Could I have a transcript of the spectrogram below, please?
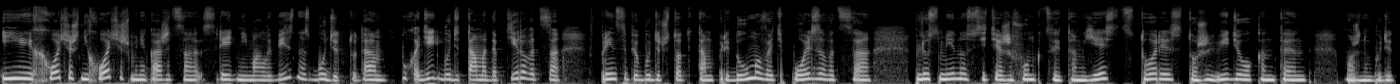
И хочешь, не хочешь, мне кажется, средний и малый бизнес будет туда уходить, будет там адаптироваться, в принципе, будет что-то там придумывать, пользоваться. Плюс-минус все те же функции там есть, сторис, тоже видео-контент, можно будет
